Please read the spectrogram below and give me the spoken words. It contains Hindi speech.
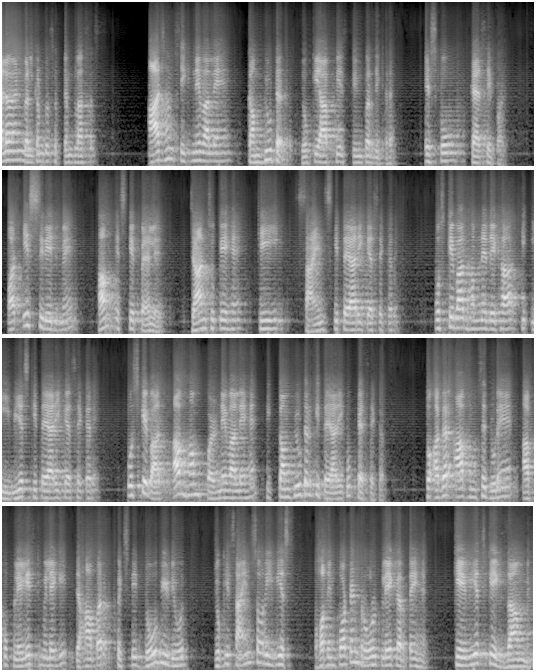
Hello and welcome to Satyam classes आज हम सीखने वाले हैं कंप्यूटर जो कि आपकी स्क्रीन पर दिख रहा है। इसको कैसे पढ़ें? और इस सीरीज़ में हम इसके पहले जान चुके हैं कि साइंस की तैयारी कैसे करें। उसके बाद हमने देखा कि ईवीएस की तैयारी कैसे करें। उसके बाद अब हम पढ़ने वाले हैं कि कंप्यूटर की तैयारी को कैसे करें। तो अगर आप हमसे जुड़े हैं, आपको प्लेलिस्ट मिलेगी, जहाँ पर पिछली दो वीडियो जो कि साइंस और ईवीएस बहुत इंपॉर्टेंट रोल प्ले करते हैं केवीएस के एग्ज़ाम में।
